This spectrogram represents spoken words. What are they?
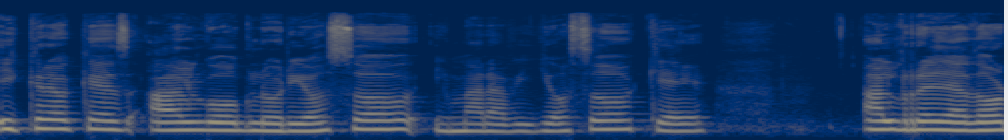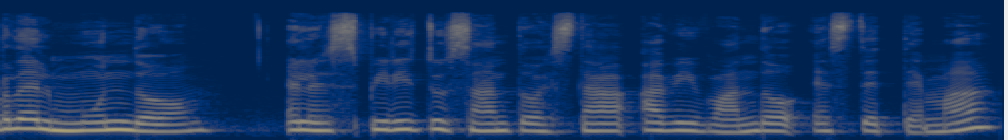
Y creo que es algo glorioso y maravilloso que alrededor del mundo el Espíritu Santo está avivando este tema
